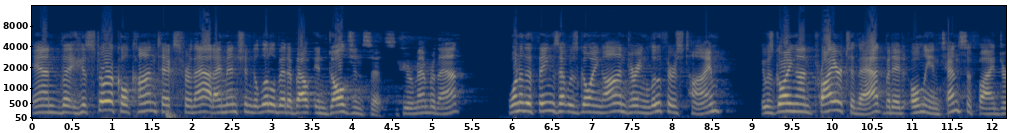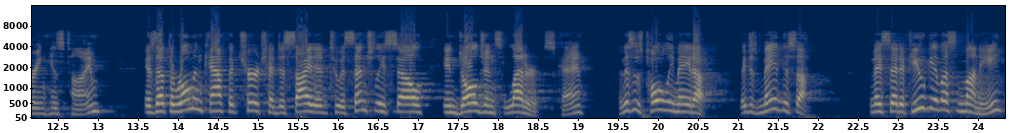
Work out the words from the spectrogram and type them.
And the historical context for that, I mentioned a little bit about indulgences, if you remember that. One of the things that was going on during Luther's time it was going on prior to that, but it only intensified during his time, is that the Roman Catholic Church had decided to essentially sell indulgence letters, okay? And this is totally made up. They just made this up. And they said, if you give us money,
